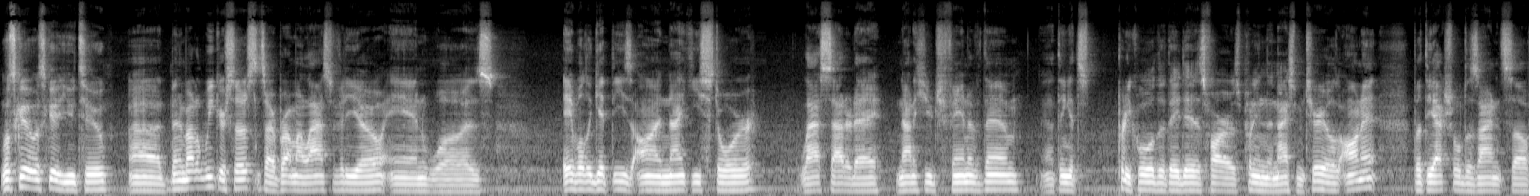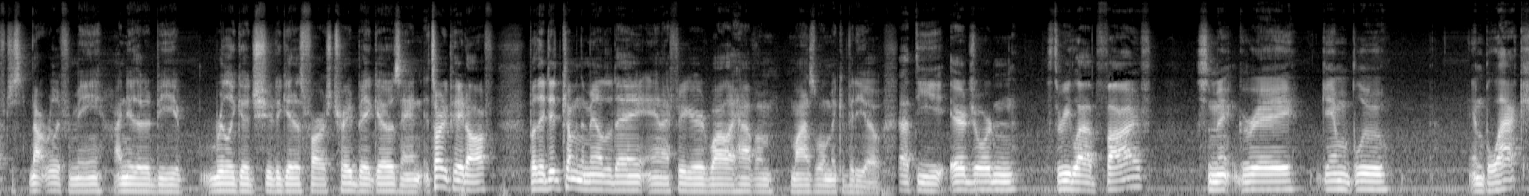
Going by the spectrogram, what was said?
What's good, what's good YouTube? Uh, been about a week or so since I brought my last video and was able to get these on Nike store last Saturday. Not a huge fan of them. I think it's pretty cool that they did as far as putting the nice materials on it, but the actual design itself just not really for me. I knew that it would be really good shoe to get as far as trade bait goes and it's already paid off. But they did come in the mail today and I figured while I have them, might as well make a video. Got the Air Jordan 3 Lab 5, cement gray, gamma blue, and black.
